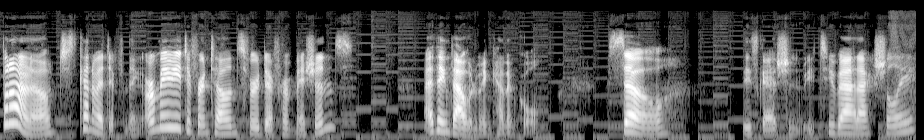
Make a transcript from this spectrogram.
but I don't know, just kind of a different thing. Or maybe different tones for different missions. I think that would have been kind of cool. So, these guys shouldn't be too bad actually.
